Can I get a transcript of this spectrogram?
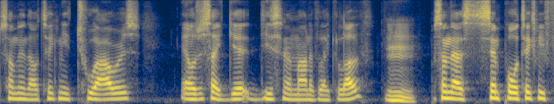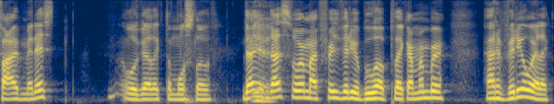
something that'll take me two hours. And it'll just like get decent amount of like love mm-hmm. something that's simple takes me five minutes will get like the most love that, Yeah. that's where my first video blew up like i remember i had a video where like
